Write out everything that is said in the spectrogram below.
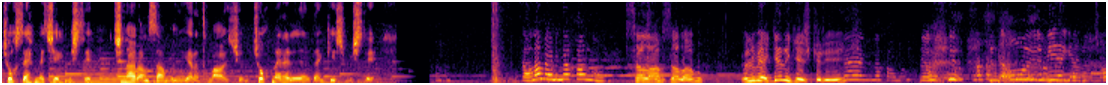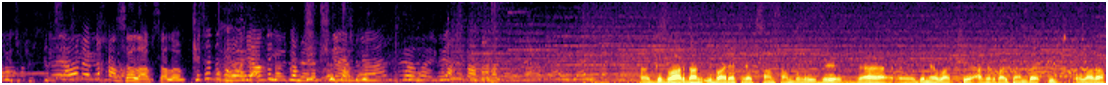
Çox zəhmət çəkmişdi Çinar ansamblını yaratmaq üçün. Çox mərhələlərdən keçmişdi. Salam Əminə xanım. Salam, salam. Ülviyə gene geç girin. Hə, Əminə xanım. Siz də o ülviyə gəlin. Salam Əminə xanım. Salam, salam. Keçən dəfə o ayağında yoxqam düşmüşdü. qızlardan ibarət rəqs ansamblı idi və e, demək olar ki, Azərbaycanda ilk olaraq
